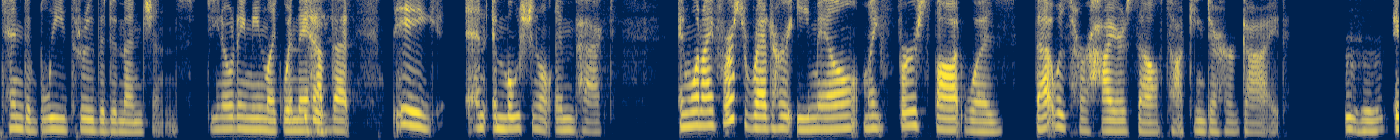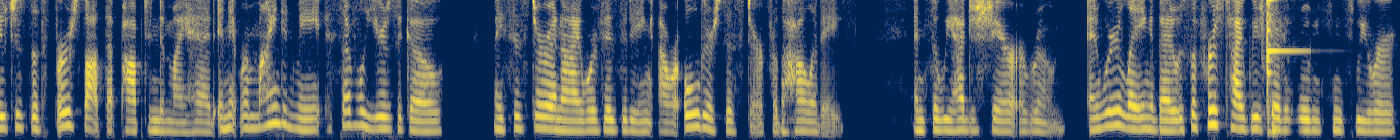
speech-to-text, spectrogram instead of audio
tend to bleed through the dimensions. Do you know what i mean? Like when they yes. have that big and emotional impact and when I first read her email, my first thought was that was her higher self talking to her guide. Mm-hmm. It was just the first thought that popped into my head. And it reminded me several years ago, my sister and I were visiting our older sister for the holidays. And so we had to share a room. And we were laying in bed. It was the first time we'd shared a room since we were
